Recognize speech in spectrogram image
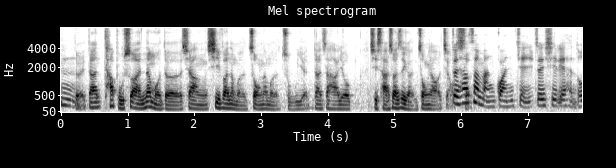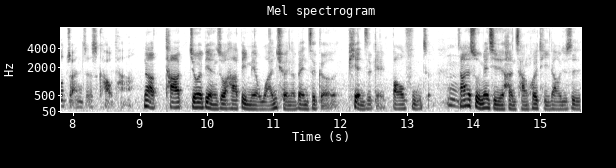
嗯，对，但他不算那么的像戏份那么重，那么的主演，但是他又其实还算是一个很重要的角色，对他算蛮关键。这一系列很多转折是靠他，那他就会变成说，他并没有完全的被这个骗子给包覆着。嗯，他在书里面其实很常会提到，就是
